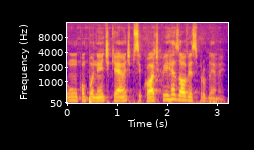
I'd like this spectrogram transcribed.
um componente que é antipsicótico e resolve esse problema aí.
